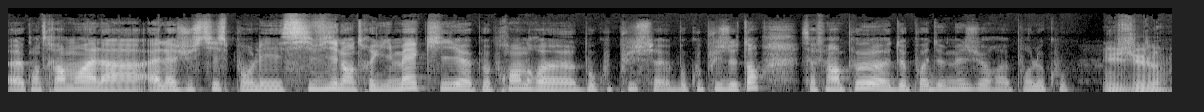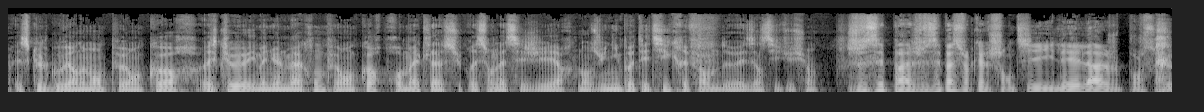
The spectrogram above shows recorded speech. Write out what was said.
Euh, contrairement à la, à la justice pour les civils entre guillemets qui euh, peut prendre euh, beaucoup plus, euh, beaucoup plus de temps. Ça fait un peu euh, deux poids deux mesures euh, pour le coup. Jules, est-ce que le gouvernement peut encore, est-ce que Emmanuel Macron peut encore promettre la suppression de la CGR dans une hypothétique réforme des institutions? Je sais pas, je sais pas sur quel chantier il est là. Je pense que,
